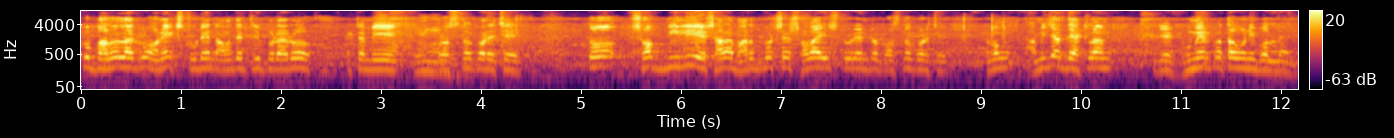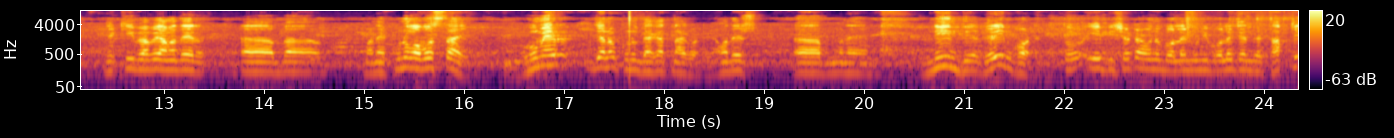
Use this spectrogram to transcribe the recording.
খুব ভালো লাগল। অনেক স্টুডেন্ট আমাদের ত্রিপুরারও একটা মেয়ে প্রশ্ন করেছে। তো সব মিলিয়ে সারা ভারতবর্ষের সবাই স্টুডেন্টরা প্রশ্ন করেছে। এবং আমি যা দেখলাম যে ঘুমের কথা উনি বললেন যে কীভাবে আমাদের মানে কোনো অবস্থায় ঘুমের যেন কোনো ব্যাঘাত না ঘটে। আমাদের মানে নিন্দ ভেরি ইম্পর্টেন্ট তো এই বিষয়টা উনি বলেন, উনি বলেছেন যে থার্টি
